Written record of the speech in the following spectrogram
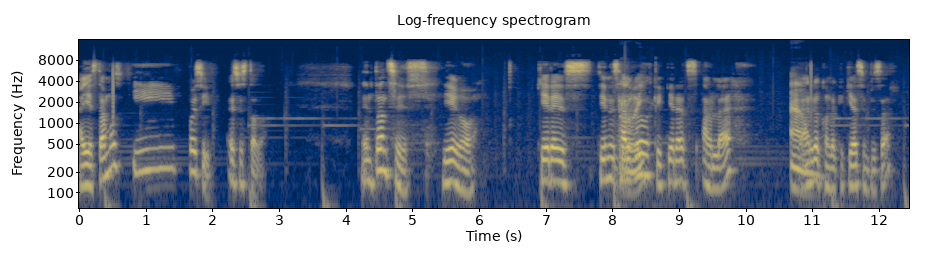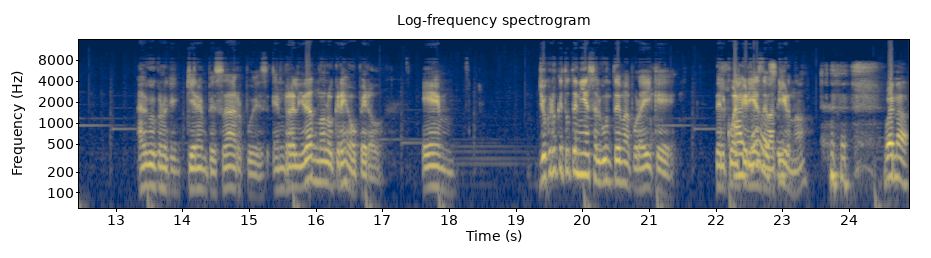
Ahí estamos y pues sí, eso es todo. Entonces, Diego, ¿quieres, tienes Roy. algo que quieras hablar? Ah, ¿Algo con lo que quieras empezar? algo con lo que quiera empezar, pues en realidad no lo creo, pero em, yo creo que tú tenías algún tema por ahí que del cual Ah, querías claro, debatir, sí. ¿no? Bueno,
